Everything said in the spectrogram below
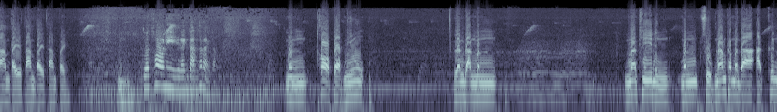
ตามไปตามไปตามไป ตัวท่อนี่แรงดันเท่าไหร่ครับ มันท่อแปดนิ้ว แรงดันมัน นาทีหนึ่งมันสูบน้ำธรรมดาอัดขึ้น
